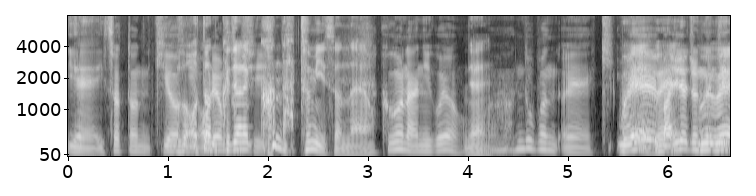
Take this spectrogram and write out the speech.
예, 있었던 기억이 어떤 그 전에 큰 다툼이 있었나요? 그건 아니고요. 네. 어, 한두 번 예, 기- 왜, 왜, 왜? 말려줬는지는 왜,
